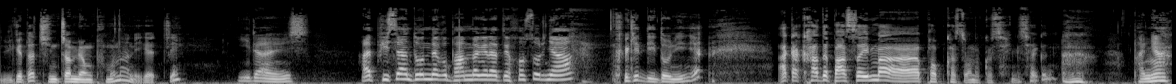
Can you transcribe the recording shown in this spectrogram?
이게 다 진짜 명품은 아니겠지? 이런, 씨. 아, 비싼 돈 내고 밥 먹여놨더니 헛소리냐? 그게 네 돈이냐? 아까 카드 봤어 임마 법카 써놓고 생색은 봤냐?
